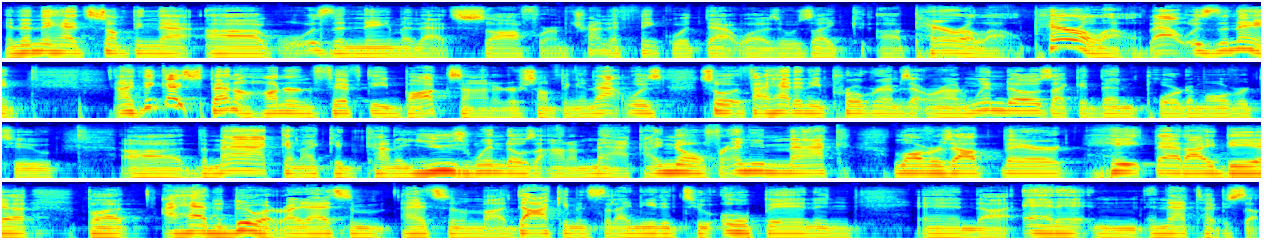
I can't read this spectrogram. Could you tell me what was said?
And then they had something that, uh, what was the name of that software? I'm trying to think what that was. It was like uh, Parallel. Parallel, that was the name. I think I spent 150 bucks on it or something. And that was, so if I had any programs that were on Windows, I could then port them over to uh, the Mac and I could kind of use Windows on a Mac. I know for any Mac lovers out there, hate that idea, but I had to do it, right? I had some, I had some uh, documents that I needed to open and, and uh, edit and, and that type of stuff.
